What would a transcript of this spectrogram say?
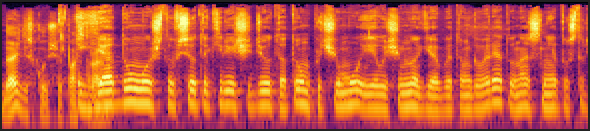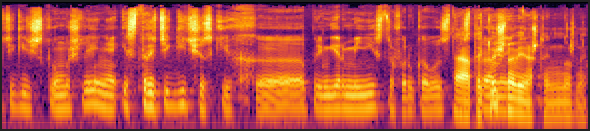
да, дискуссию построим? Я думаю, что все-таки речь идет о том, почему, и очень многие об этом говорят, у нас нет стратегического мышления и стратегических э, премьер-министров и руководства А, страны. ты точно уверен, что они нужны?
